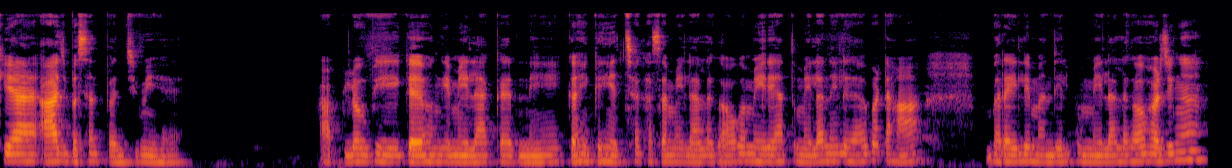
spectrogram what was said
क्या, आज बसंत पंचमी है। आप लोग भी गए होंगे मेला करने कहीं कहीं अच्छा खासा मेला लगा होगा। मेरे यहाँ तो मेला नहीं लगा है बट हाँ बरैले मंदिर पर मेला लगाओ हर जगह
